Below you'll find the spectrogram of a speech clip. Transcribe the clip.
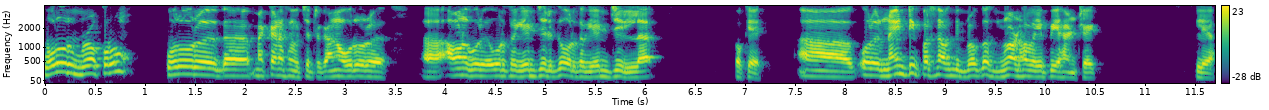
ஒரு ஒரு புரோக்கரும் ஒரு ஒரு மெக்கானிசம் வச்சுட்ருக்காங்க. ஒரு ஒரு அவனுக்கு ஒரு ஒருத்தருக்கு எட்ஜ் இருக்குது ஒருத்தருக்கு எட்ஜ் இல்லை. ஓகே ஒரு ninety percent of the brokers do not have API hand shake இல்லையா?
